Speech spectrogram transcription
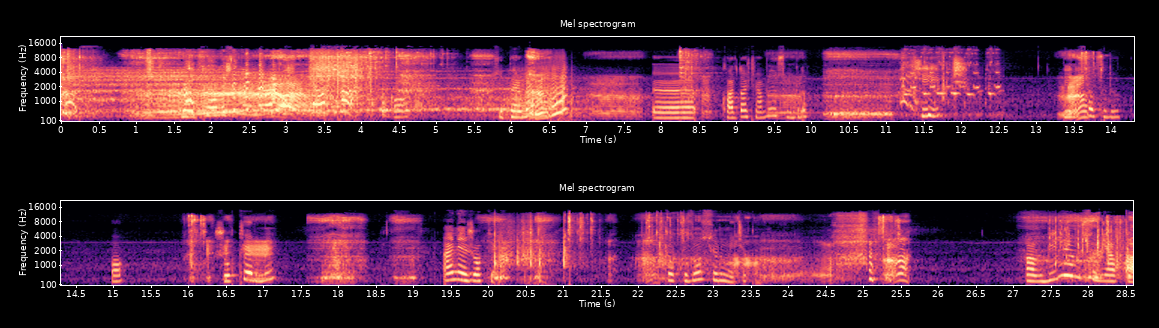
Sus. Hop. Süpermen. Ee, kardeş ne yapıyorsun burada? Hiç. Biri satılıyor. Aa. Joker mi? Aynen Joker. Çok uzun sürmeyecek ama. Abi bilmiyor musun yaptın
